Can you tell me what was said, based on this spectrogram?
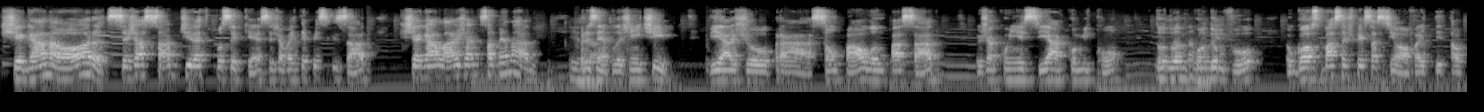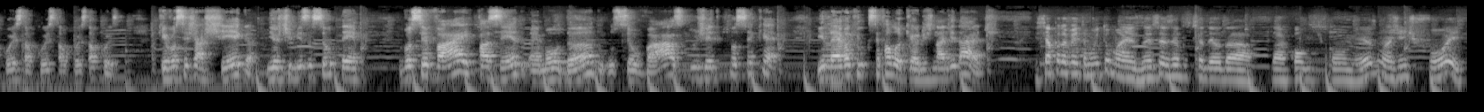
chegar na hora, você já sabe direto o que você quer, você já vai ter pesquisado, chegar lá já não saber nada. Por Exato. exemplo, a gente viajou para São Paulo ano passado. Eu já conhecia a Comic Con. Todo ano Exatamente. quando eu vou, eu gosto bastante de pensar assim, ó, vai ter tal coisa, tal coisa, tal coisa, tal coisa. Porque você já chega e otimiza seu tempo. Você vai fazendo, é, moldando o seu vaso do jeito que você quer. E leva aquilo que você falou, que é a originalidade. E se aproveita muito mais. Nesse exemplo que você deu da, da Comic Con mesmo, a gente foi.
